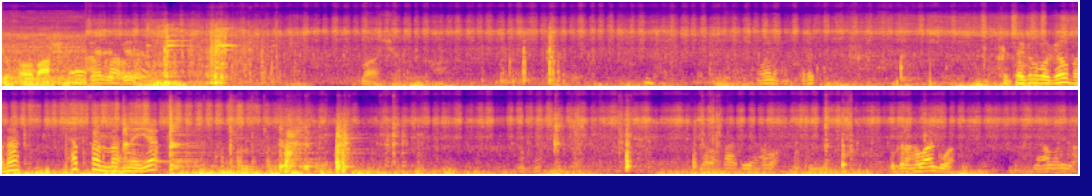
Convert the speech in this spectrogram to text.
شوف أوضاعها. جرب جرب ما شاء الله. وين أحط؟ كنت اقلب القلب هناك. حط فمه هنية حط فمه بكره هو اقوى لا والله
